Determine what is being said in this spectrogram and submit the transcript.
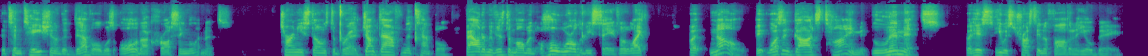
the temptation of the devil was all about crossing the limits. Turn these stones to bread, jump down from the temple, bow to me for just a moment, the whole world to be saved. So like, but no, it wasn't God's time. It limits, but his he was trusting the Father and he obeyed.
